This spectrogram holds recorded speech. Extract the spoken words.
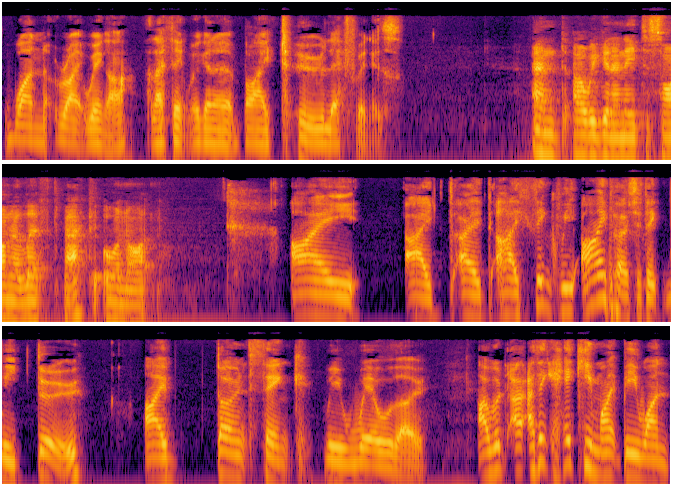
one right winger, and I think we're going to buy two left wingers. And are we going to need to sign a left back or not? I, I, I, I think we. I personally think we do. I don't think we will though. I would. I, I think Hickey might be one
